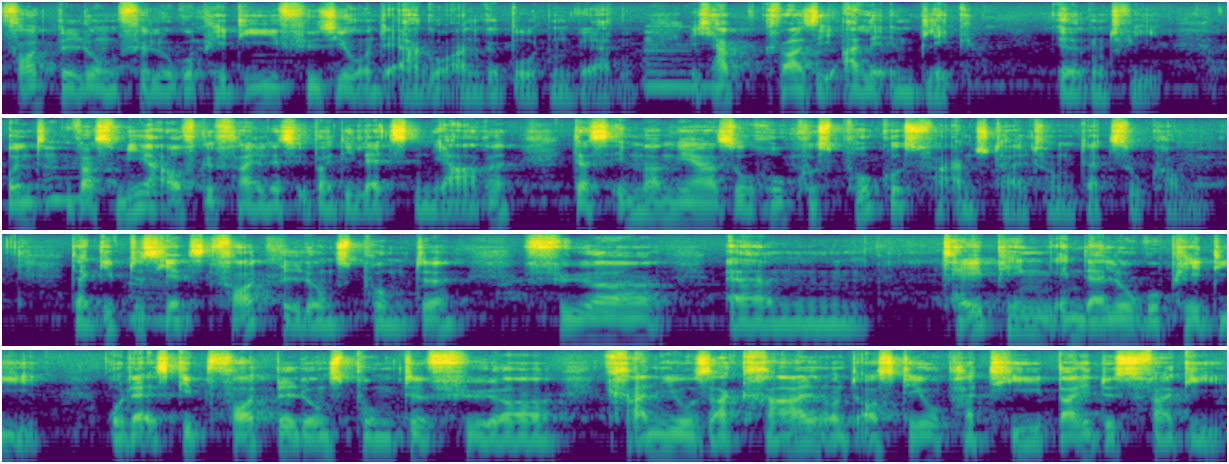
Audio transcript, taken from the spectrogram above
Fortbildungen für Logopädie, Physio und Ergo angeboten werden. Mhm. Ich habe quasi alle im Blick irgendwie. Und mhm. was mir aufgefallen ist über die letzten Jahre, dass immer mehr so Hokuspokus-Veranstaltungen dazukommen. Da gibt mhm. es jetzt Fortbildungspunkte für ähm, Taping in der Logopädie. Oder es gibt Fortbildungspunkte für Kraniosakral und Osteopathie bei Dysphagie.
